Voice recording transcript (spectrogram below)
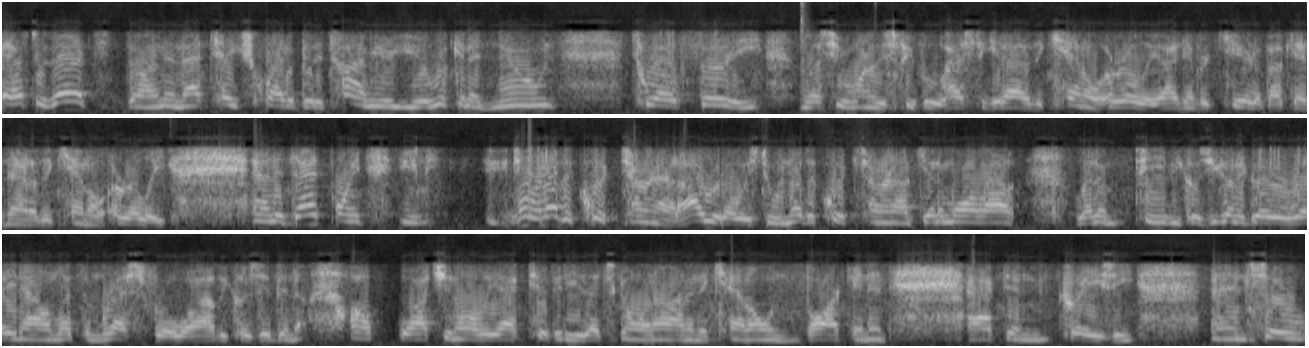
after that's done, and that takes quite a bit of time, you're, you're looking at noon, 12.30, unless you're one of these people who has to get out of the kennel early. I never cared about getting out of the kennel early. And at that point, you do another quick turnout. I would always do another quick turnout, get them all out, let them pee because you're going to go away now and let them rest for a while because they've been up watching all the activity that's going on in the kennel and barking and acting crazy. And so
